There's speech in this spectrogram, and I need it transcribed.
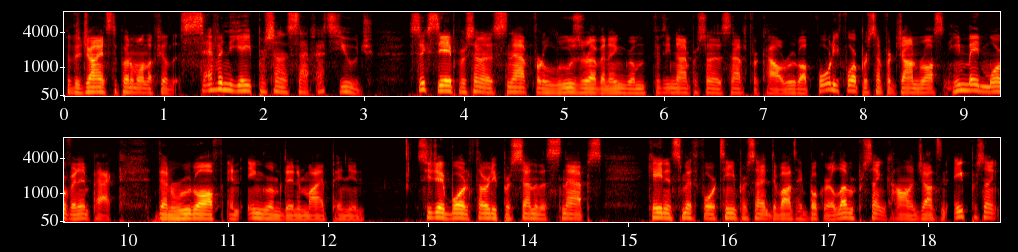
for the Giants to put him on the field. 78% of snaps. That's huge. 68% of the snap for loser Evan Engram, 59% of the snaps for Kyle Rudolph, 44% for John Ross, and he made more of an impact than Rudolph and Engram did, in my opinion. CJ Board, 30% of the snaps, Kaden Smith, 14%, Devontae Booker, 11%, Collin Johnson, 8%,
